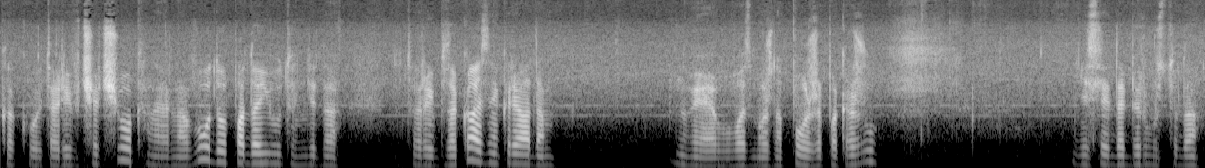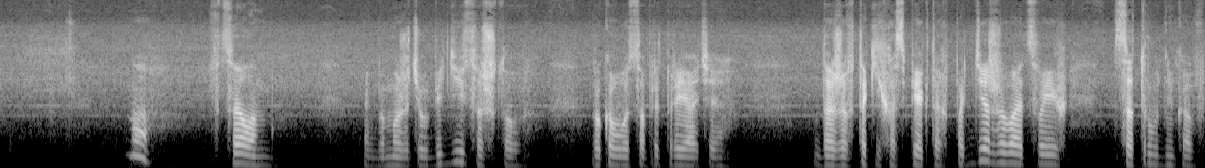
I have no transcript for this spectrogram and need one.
какой-то рыбчачок, наверное, воду подают где-то. Рыб-заказник рядом. Ну, я его, возможно, позже покажу, если доберусь туда. Ну, в целом, как бы можете убедиться, что руководство предприятия даже в таких аспектах поддерживает своих сотрудников.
